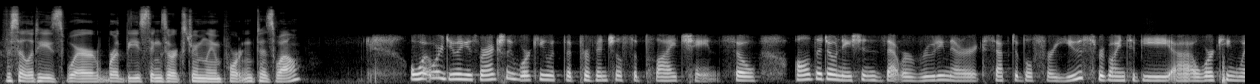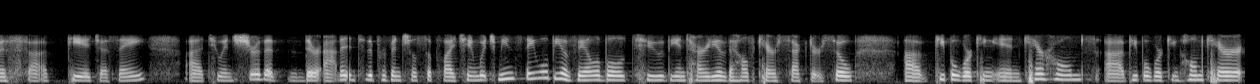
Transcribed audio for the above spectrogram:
facilities where, where these things are extremely important as well? Well, what we're doing is we're actually working with the provincial supply chain. So all the donations that we're routing that are acceptable for use, we're going to be uh, working with uh, PHSA uh, to ensure that they're added to the provincial supply chain, which means they will be available to the entirety of the healthcare sector. So uh, people working in care homes, uh, people working home care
